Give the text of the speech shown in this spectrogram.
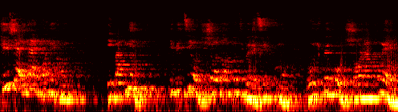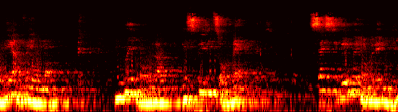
Kì í ṣe ẹ̀mí àìmọ́ nìkan. Ìgbà míì ibi tí òjíṣẹ́ ọlọ́run tó ti bẹ̀rẹ̀ sí kùnà òun ni pé kò ṣọ́ra fún ẹ̀mí àwọn èèyàn. Irú èèyàn la the spirit of men. Sensitive irú èèyàn wọlé nìyí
